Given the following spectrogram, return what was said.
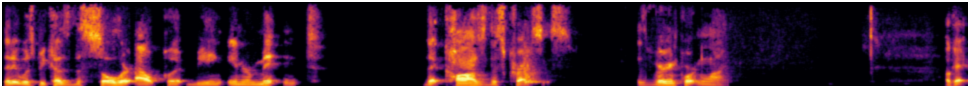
that it was because the solar output being intermittent that caused this crisis. It's a very important line. Okay,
